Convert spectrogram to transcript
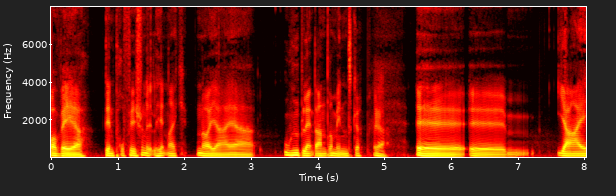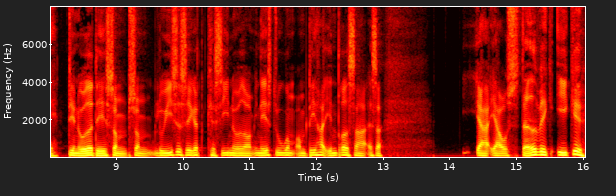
at være den professionelle Henrik, når jeg er ude blandt andre mennesker. Ja. Øh, øh, jeg, det er noget af det, som, som Louise sikkert kan sige noget om i næste uge, om, om det har ændret sig. Altså, jeg, jeg er jo stadigvæk ikke,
